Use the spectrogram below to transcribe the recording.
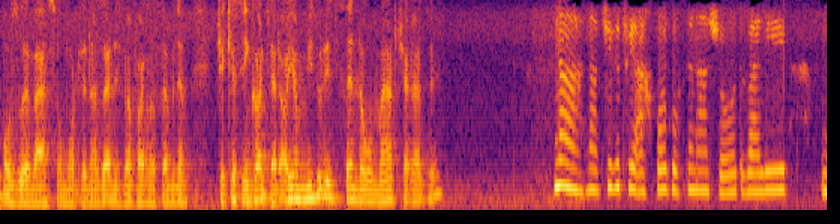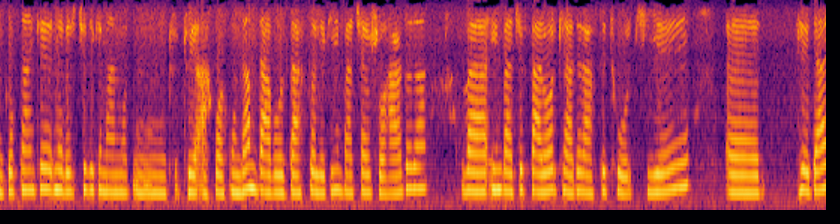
موضوع بحث و مورد نظر نیست. من فقط خواستم میدم چه کسی این کار کرده. آیا می‌دونید سن اون مرد چقدره؟ نه نه چیزی توی اخبار گفته نشد ولی گفتن که نوشت چیزی که من توی اخبار خوندم دوازده سالگی این بچه رو شوهر دادن و این بچه فرار کرده رفته ترکیه. پدر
